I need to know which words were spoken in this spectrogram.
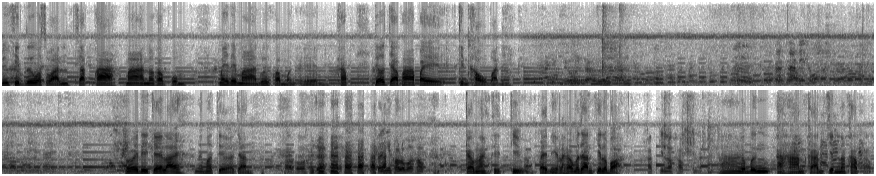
ลิขิตหรือว่าสวรรค์ซักผ้ามาเนาะครับ ผมไม่ได้มาด้วยความบังเอิญครับ เดี๋ยวจะพาไปกินข้าวบัดนี้เฮ้ยดีใจไรได้มาเจออาจารย์ครับผมอาจารย์ย่างกินข้าวหรอครับกำลังติดจิวไปนี่แหละครับอาจารย์กินแล้วบ่ครับกินแล้วครับกินแล้วครับอ่าก็เบิ่งอาหารการกินนะครับครับ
